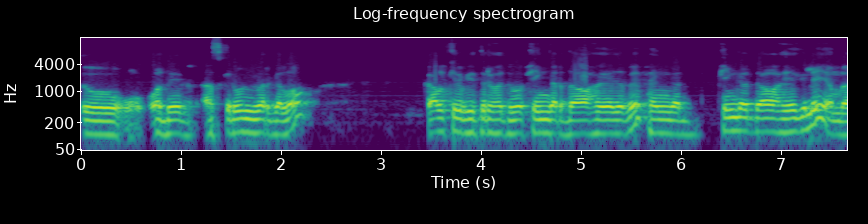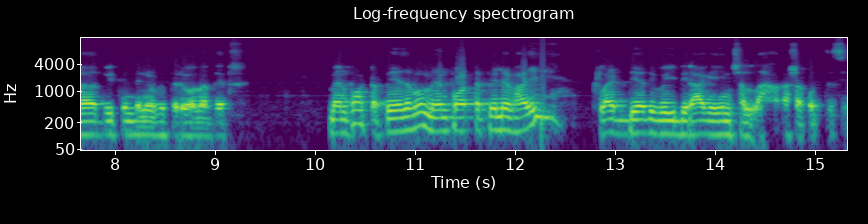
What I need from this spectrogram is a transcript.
তো ওদের আজকে রবিবার গেল। কালকের ভিতরে হয়তো ফিঙ্গার দেওয়া হয়ে যাবে। ফিঙ্গার ফিঙ্গার দেওয়া হয়ে গেলেই আমরা দুই, তিন দিনের ভিতরে ওনাদের ম্যান পাওয়ারটা পেয়ে যাব। ম্যান পাওয়ারটা পেলে ভাই ফ্লাইট দিয়ে দিব ঈদের আগে, ইনশাল্লাহ, আশা করতেছি।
